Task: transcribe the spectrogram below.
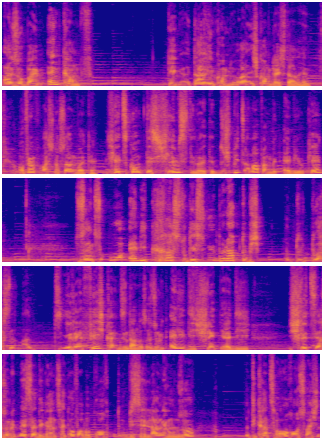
also beim Endkampf. Gegen, dahin kommen, ich komme gleich dahin. Auf jeden Fall, was ich noch sagen wollte. Jetzt kommt das Schlimmste, Leute. Du spielst am Anfang mit Abby, okay? Du sagst so, oh, Abby, krass, du gehst übel ab, du bist, du, du hast ein, ihre Fähigkeiten sind anders. Also mit Ellie, die schlägt ja, die schlitzt ja so mit Messer die ganze Zeit auf, aber braucht ein bisschen lange und so. Die kann zwar auch ausweichen,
